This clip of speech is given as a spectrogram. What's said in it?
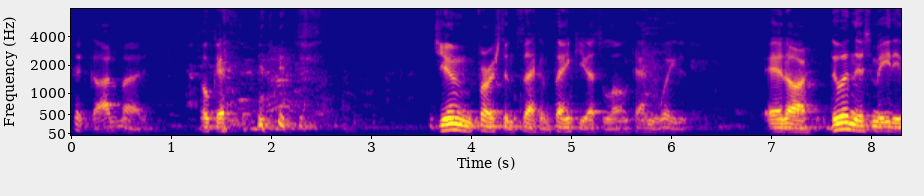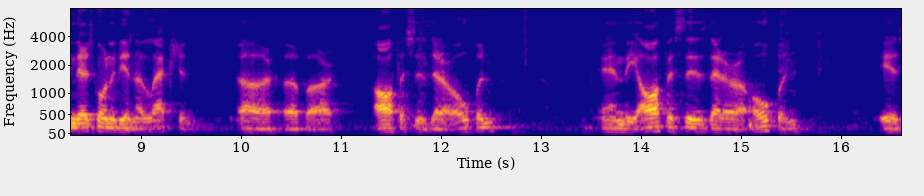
Good God Almighty. Okay. June 1st and 2nd, thank you, that's a long time to wait. And uh, during this meeting, there's going to be an election uh, of our offices that are open. And the offices that are open is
